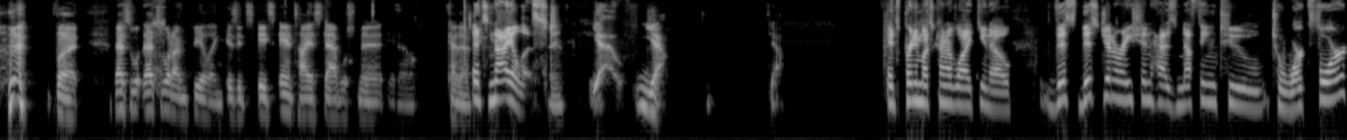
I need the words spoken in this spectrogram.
But that's what that's what i'm feeling is it's it's anti-establishment you know kind of it's nihilist. Yeah. yeah. Yeah. It's pretty much kind of like you know this this generation has nothing to to work for.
